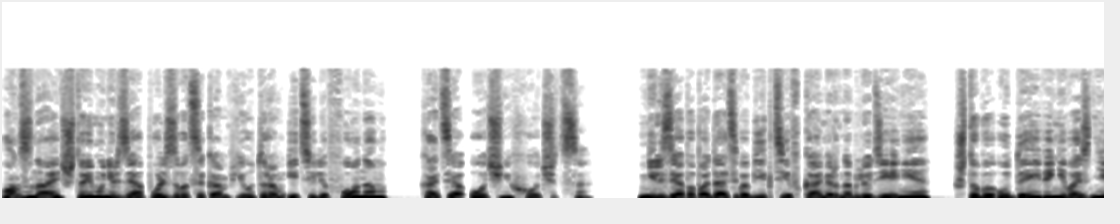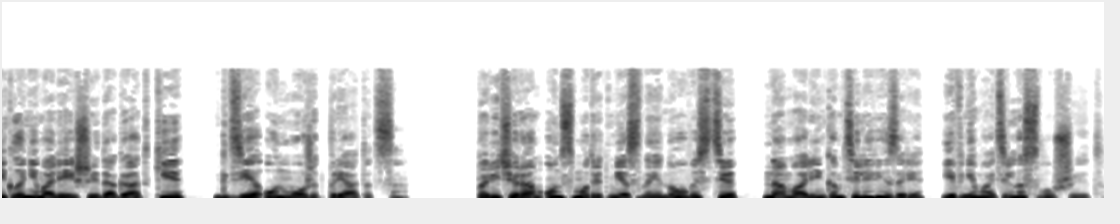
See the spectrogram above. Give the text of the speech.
Он знает, что ему нельзя пользоваться компьютером и телефоном, хотя очень хочется. Нельзя попадать в объектив камер наблюдения, чтобы у Дэйви не возникло ни малейшей догадки, где он может прятаться. По вечерам он смотрит местные новости на маленьком телевизоре и внимательно слушает.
